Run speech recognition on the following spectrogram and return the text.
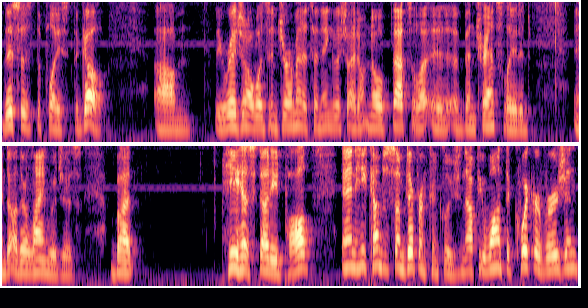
this is the place to go. Um, the original was in German, it's in English. I don't know if that's uh, been translated into other languages. But he has studied Paul and he comes to some different conclusions. Now, if you want the quicker version,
